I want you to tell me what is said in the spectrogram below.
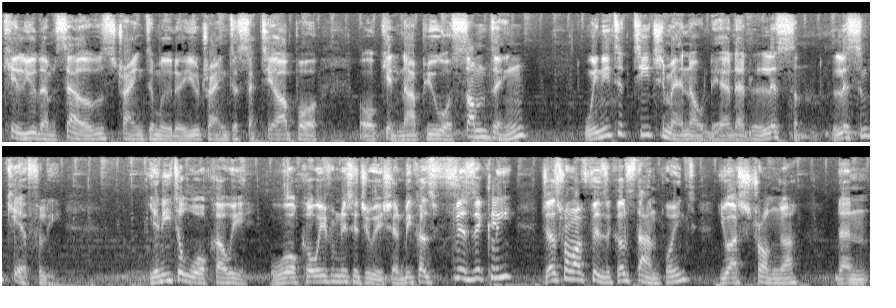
kill you themselves, trying to murder you, trying to set you up or or kidnap you or something. We need to teach men out there that listen, listen carefully. you need to walk away. Walk away from the situation because physically, just from a physical standpoint, you are stronger than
